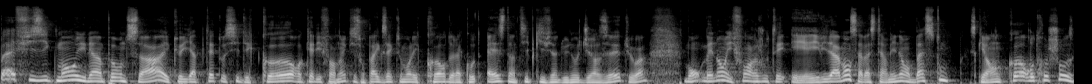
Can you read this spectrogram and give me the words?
bah, physiquement il est un peu en deçà et qu'il y a peut-être aussi des corps californiens qui sont pas exactement les corps de la côte est d'un type qui vient du New Jersey, tu vois. Bon, mais non, il faut en rajouter. Et évidemment, ça va se terminer en baston, ce qui est encore autre chose.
